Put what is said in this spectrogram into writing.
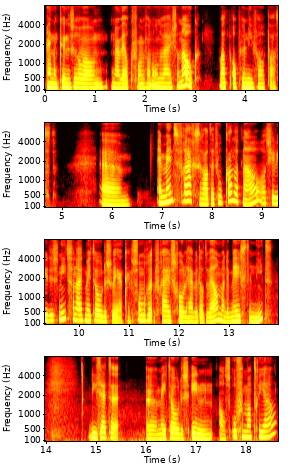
En dan kunnen ze gewoon naar welke vorm van onderwijs dan ook, wat op hun niveau past. Um, en mensen vragen zich altijd, hoe kan dat nou als jullie dus niet vanuit methodes werken? Sommige vrije scholen hebben dat wel, maar de meeste niet. Die zetten uh, methodes in als oefenmateriaal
